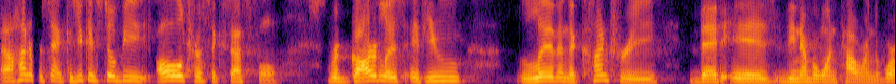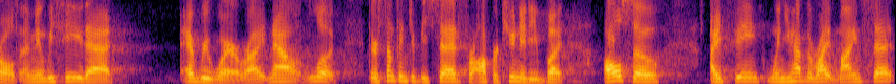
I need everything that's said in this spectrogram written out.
hundred percent, because you can still be ultra successful, regardless if you live in the country that is the number one power in the world. I mean, we see that everywhere, right? Now, look, there's something to be said for opportunity, but also, I think when you have the right mindset,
